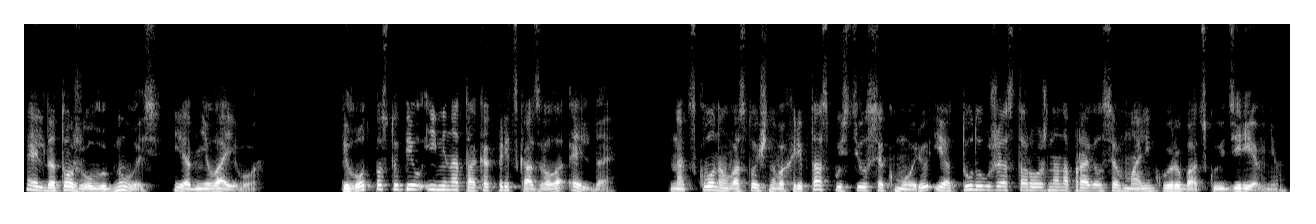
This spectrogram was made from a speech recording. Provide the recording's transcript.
Эльда тоже улыбнулась и обняла его. Пилот поступил именно так, как предсказывала Эльда. Над склоном восточного хребта спустился к морю и оттуда уже осторожно направился в маленькую рыбацкую деревню.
